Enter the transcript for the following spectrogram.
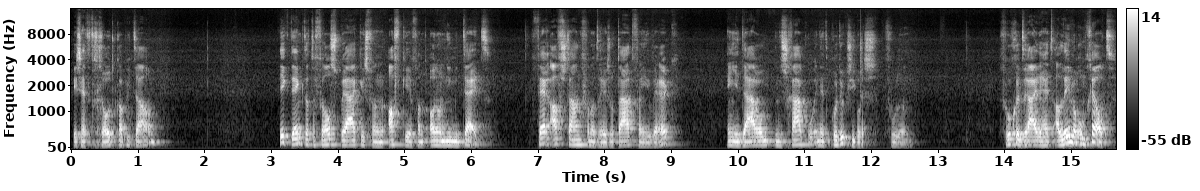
Is het het grootkapitaal? Ik denk dat er vooral sprake is van een afkeer van anonimiteit. Ver afstaan van het resultaat van je werk en je daarom een schakel in het productieproces voelen. Vroeger draaide het alleen maar om geld.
